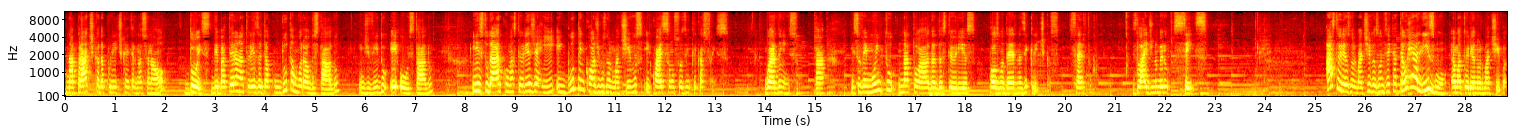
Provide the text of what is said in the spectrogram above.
na prática da política internacional. 2. Debater a natureza da conduta moral do Estado, indivíduo e ou Estado. e estudar como as teorias de RI embutem códigos normativos e quais são suas implicações. Guardem isso, tá? Isso vem muito na toada das teorias pós-modernas e críticas, certo? Slide número 6. As teorias normativas vão dizer que até o realismo é uma teoria normativa.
